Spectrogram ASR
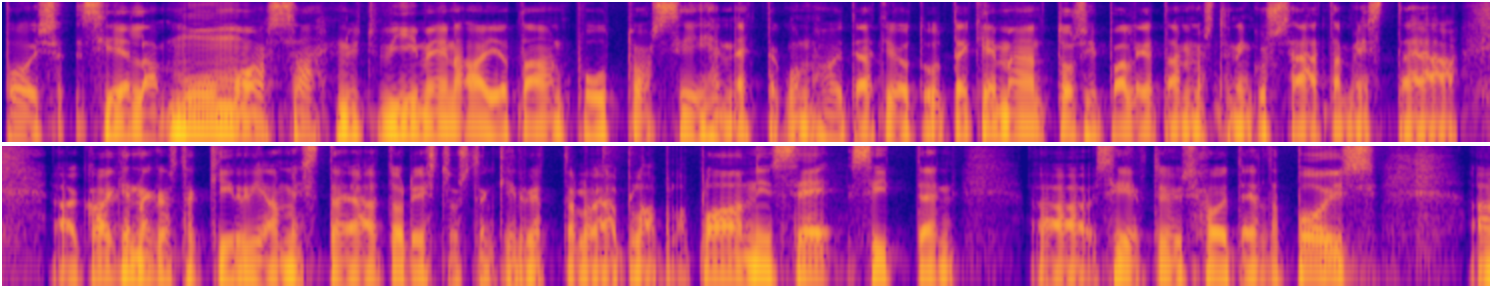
pois. Siellä muun muassa nyt viimein aiotaan puuttua siihen, että kun hoitajat joutuu tekemään tosi paljon tämmöistä niin kuin säätämistä ja kaiken näköistä kirjaamista ja todistusten kirjoittelua ja bla bla bla, niin se sitten äh, siirtyisi hoitajilta pois. Äh,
